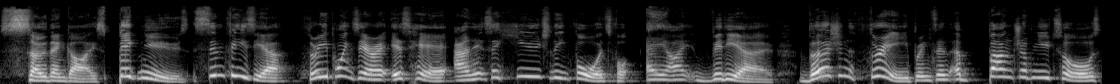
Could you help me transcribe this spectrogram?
So then guys, big news! Synthesia 3.0 is here and it's a huge leap forwards for AI video. Version 3 brings in a bunch of new tools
